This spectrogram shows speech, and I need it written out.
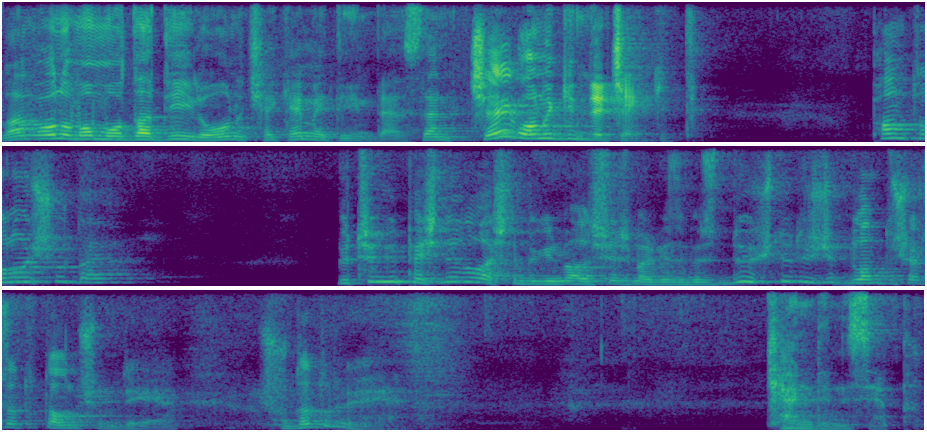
Lan oğlum o moda değil. o Onu çekemediğinden. Sen çek onunkini de çek git. Pantolon şurada ya. Bütün gün peşinde dolaştım bir gün alışveriş merkezinde. Düştü düştü. Lan düşerse tutalım şunu diye. Şurada duruyor ya. Kendiniz yapın.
